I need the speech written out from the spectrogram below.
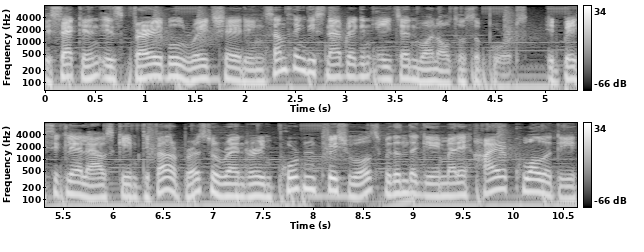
The second is variable rate shading, something the Snapdragon 8 Gen 1 also supports. It basically allows game developers to render important visuals within the game at a higher quality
